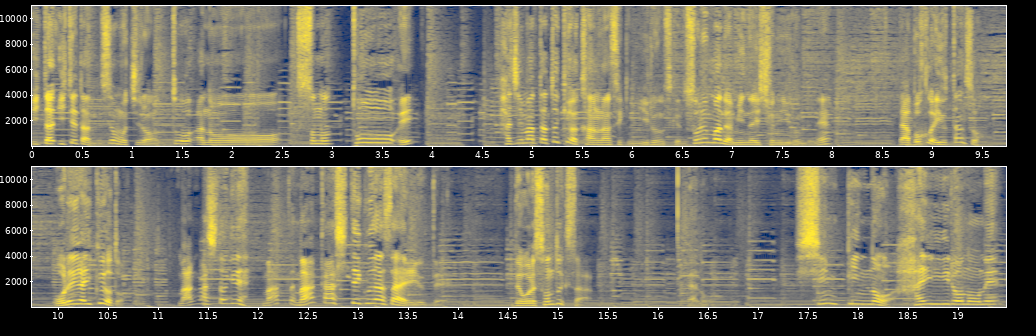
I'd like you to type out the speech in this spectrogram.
いたいてたんですよもちろん。と、あのー、そのとえ？始まった時は観覧席にいるんですけどそれまではみんな一緒にいるんでね。だから僕は言ったんですよ。俺が行くよと。任しとけ、ね、任してください言って。で俺その時さあの新品の灰色のね、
